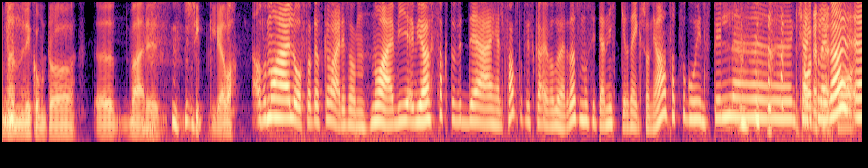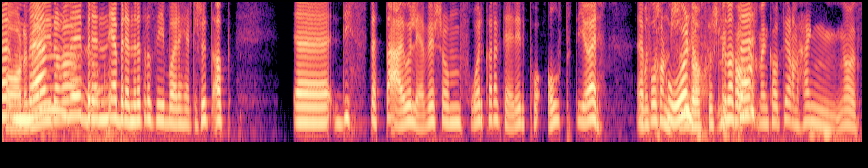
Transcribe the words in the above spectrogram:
Men vi kommer til å uh, være skikkelige, da. Altså Nå har jeg lovt at jeg skal være sånn nå er vi, vi har sagt, og det er helt sant, at vi skal evaluere det. Så nå sitter jeg og nikker og tenker sånn Ja, takk for gode innspill, eh, kjære kollegaer. Eh, men det brenner, jeg brenner etter å si bare helt til slutt at eh, disse, dette er jo elever som får karakterer på alt de gjør. Men på skolen. de da skal Sånn Men, at det- men karakteren henges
